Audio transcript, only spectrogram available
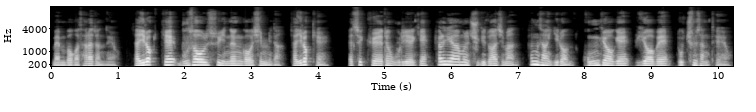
멤버가 사라졌네요. 자, 이렇게 무서울 수 있는 것입니다. 자, 이렇게 SQL은 우리에게 편리함을 주기도 하지만 항상 이런 공격의 위협에 노출 상태예요.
